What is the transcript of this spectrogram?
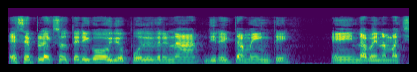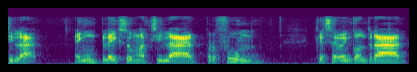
Ese plexo pterigoideo puede drenar directamente en la vena maxilar, en un plexo maxilar profundo que se va a encontrar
